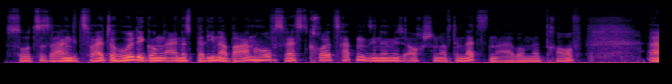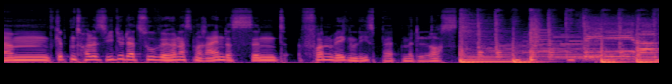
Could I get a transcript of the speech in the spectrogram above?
sozusagen die zweite Huldigung eines Berliner Bahnhofs Westkreuz hatten sie nämlich auch schon auf dem letzten Album mit drauf. Ähm, gibt ein tolles Video dazu, wir hören erst mal rein, das sind von wegen Lisbeth mit Lost. Wieder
